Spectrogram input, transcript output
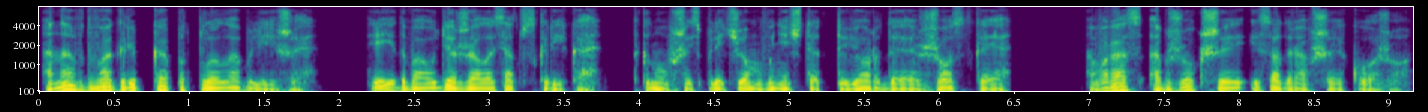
Она в два грибка подплыла ближе и едва удержалась от вскрика, ткнувшись плечом в нечто твердое, жесткое, в раз обжегшее и содравшее кожу.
